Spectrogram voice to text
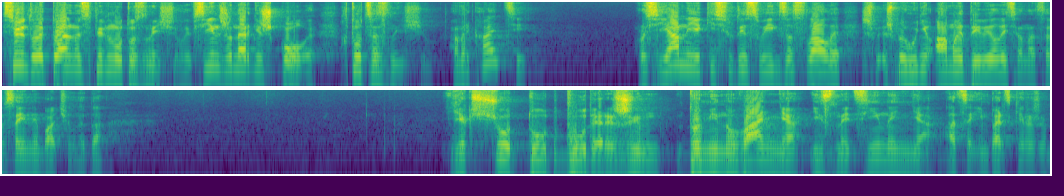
Всю інтелектуальну спільноту знищили, всі інженерні школи. Хто це знищив? Американці? Росіяни, які сюди своїх заслали шпигунів, а ми дивилися на це все і не бачили. Да? Якщо тут буде режим домінування і знецінення, а це імперський режим,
